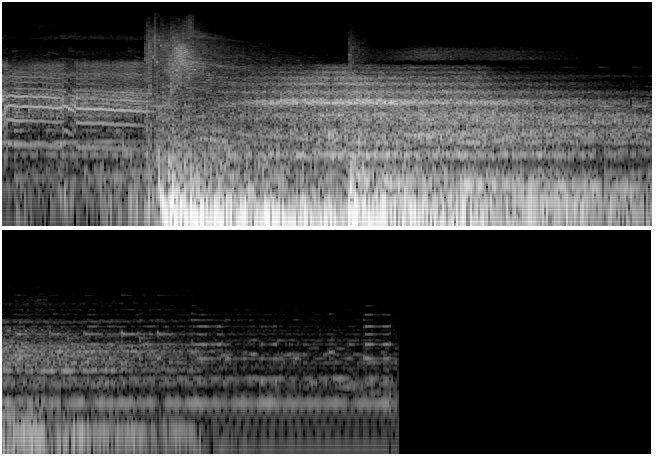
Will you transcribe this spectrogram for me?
Ah!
